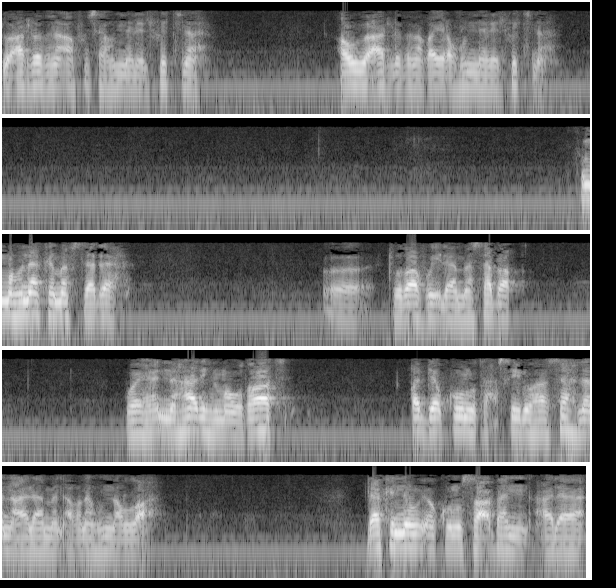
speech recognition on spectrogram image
يعرضن أنفسهن للفتنة أو يعرضن غيرهن للفتنة. ثم هناك مفسدة آه، تضاف إلى ما سبق وهي أن هذه الموضات قد يكون تحصيلها سهلا على من أغناهن الله. لكنه يكون صعبا على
